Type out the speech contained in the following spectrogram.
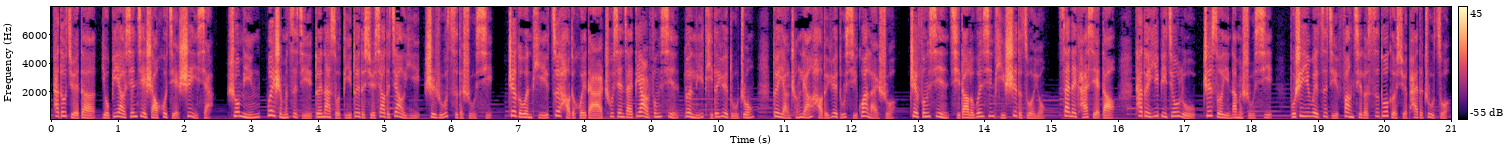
他都觉得有必要先介绍或解释一下，说明为什么自己对那所敌对的学校的教义是如此的熟悉。这个问题最好的回答出现在第二封信《论离题》的阅读中。对养成良好的阅读习惯来说，这封信起到了温馨提示的作用。塞内卡写道，他对伊壁鸠鲁之所以那么熟悉，不是因为自己放弃了斯多葛学派的著作。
